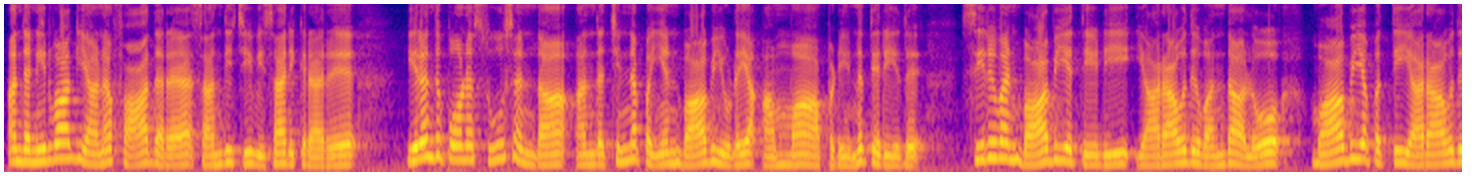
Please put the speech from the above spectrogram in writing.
அந்த நிர்வாகியான ஃபாதரை சந்தித்து விசாரிக்கிறாரு. இறந்து போன சூசன் தான் அந்த சின்ன பையன் பாபியுடைய அம்மா அப்படின்னு தெரியுது. சிறுவன் பாபியை தேடி யாராவது வந்தாலோ பாபியை பற்றி யாராவது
